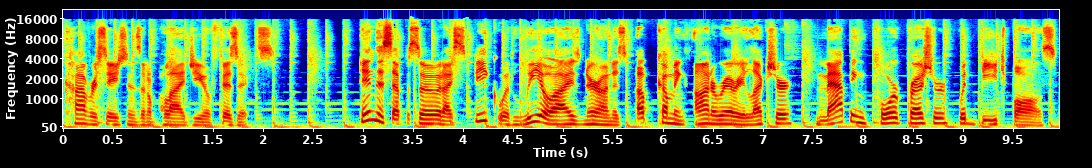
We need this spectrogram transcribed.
conversations in applied geophysics. In this episode, I speak with Leo Eisner on his upcoming honorary lecture, Mapping Pore Pressure with Beach Balls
